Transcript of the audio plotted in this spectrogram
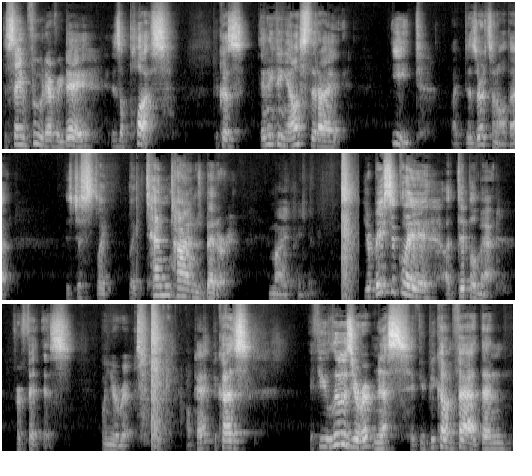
the same food every day is a plus because anything else that I eat, like desserts and all that, is just like like 10 times better, in my opinion. You're basically a diplomat for fitness when you're ripped, okay? Because if you lose your rippedness, if you become fat, then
